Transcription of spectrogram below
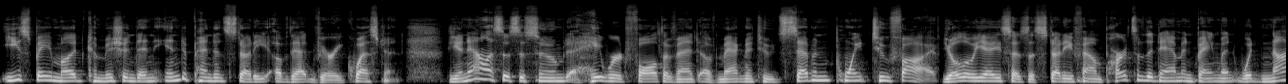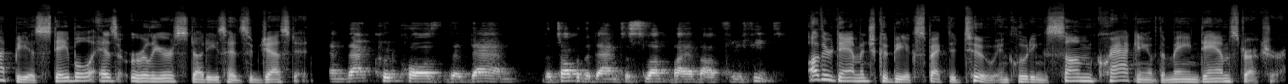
East Bay Mud commissioned an independent study of that very question. The analysis assumed a Hayward fault event of magnitude 7.25. Yoloye says the study found parts of the dam embankment would not be as stable as earlier studies had suggested. And that could cause the dam, the top of the dam, to slump by about three feet. Other damage could be expected too, including some cracking of the main dam structure.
